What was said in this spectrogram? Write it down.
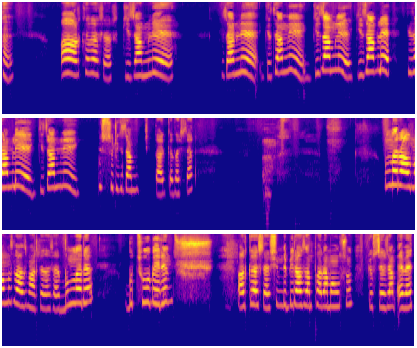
Aa arkadaşlar gizemli. Gizemli, gizemli, gizemli, gizemli, gizemli, gizemli. Bir sürü gizem çıktı arkadaşlar. Bunları almamız lazım arkadaşlar. Bunları bu tuberin arkadaşlar şimdi birazdan param olsun göstereceğim. Evet.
